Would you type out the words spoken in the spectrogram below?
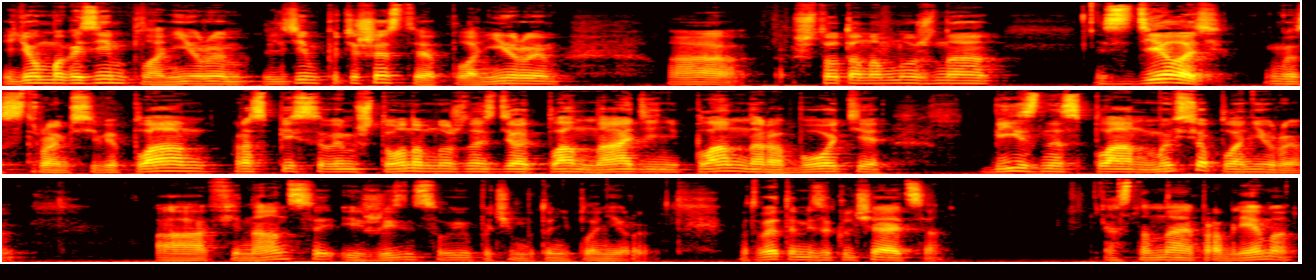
Идем в магазин, планируем. Летим в путешествие, планируем что-то нам нужно сделать, мы строим себе план, расписываем, что нам нужно сделать, план на день, план на работе, бизнес-план, мы все планируем, а финансы и жизнь свою почему-то не планируем. Вот в этом и заключается основная проблема,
